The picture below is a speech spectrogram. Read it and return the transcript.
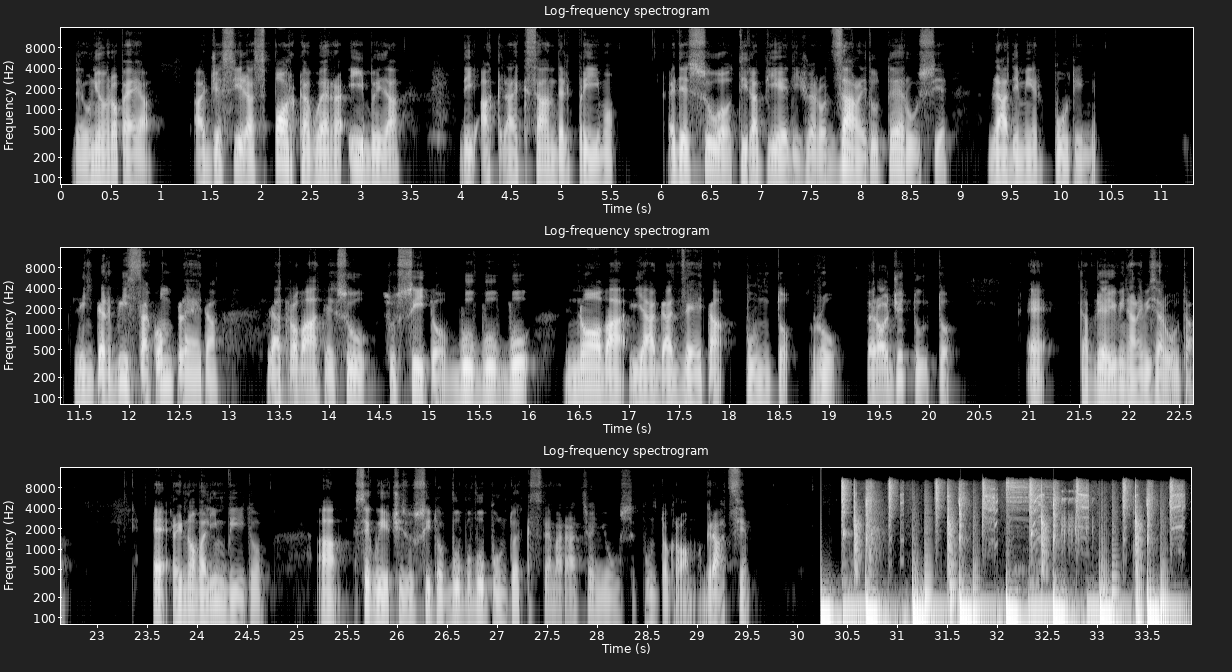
dell'Unione Europea a gestire la sporca guerra ibrida di Alexander I e del suo tirapiedi, cioè lo zar di tutte le Russie, Vladimir Putin. L'intervista completa la trovate su sul sito www.novayagazeta.ru Per oggi è tutto e Gabriele Viminale vi saluta e rinnova l'invito a seguirci sul sito www.extremareazionews.com. Grazie.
